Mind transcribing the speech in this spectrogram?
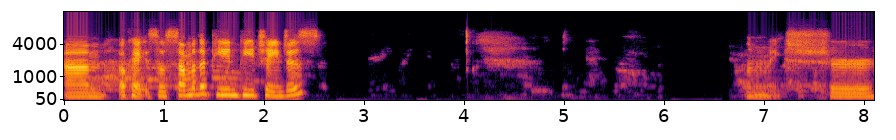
Um, okay, so some of the P&P changes. Let me make sure.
